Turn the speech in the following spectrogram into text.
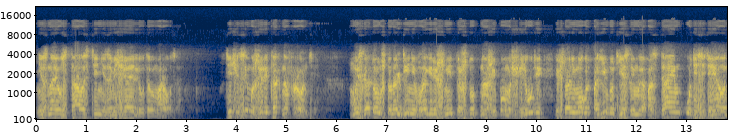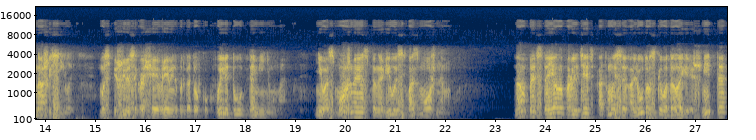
не зная усталости, не замечая лютого мороза. В те часы мы жили как на фронте. Мысль о том, что на льдине в лагере Шмидта ждут нашей помощи люди, и что они могут погибнуть, если мы опоздаем, удесятеряла наши силы. Мы спешили, сокращая время на подготовку к вылету до минимума невозможное становилось возможным. Нам предстояло пролететь от мыса Алюторского до лагеря Шмидта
